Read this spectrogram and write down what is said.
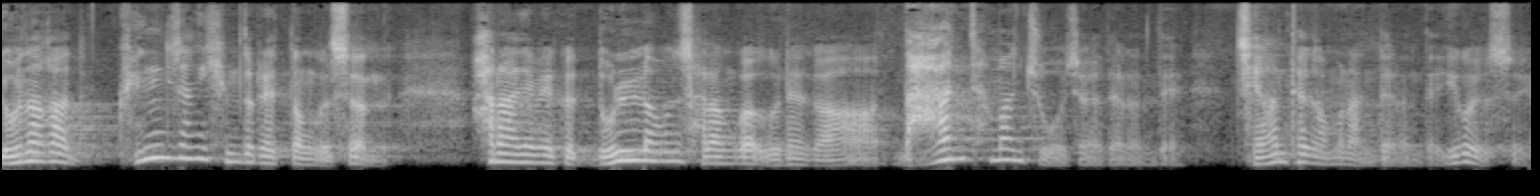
요나가 굉장히 힘들어했던 것은 하나님의 그 놀라운 사랑과 은혜가 나한테만 주어져야 되는데 쟤한테 가면 안 되는데 이거였어요.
